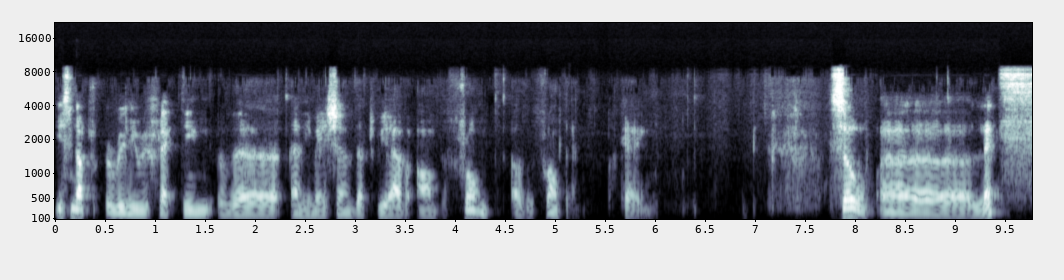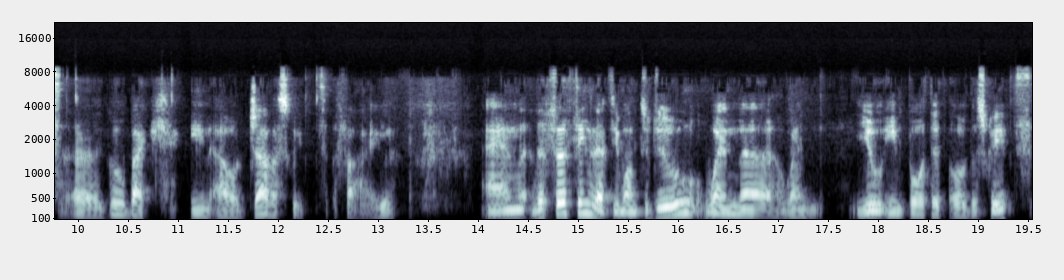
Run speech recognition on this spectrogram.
is not really reflecting the animation that we have on the front of the front end. Okay. So uh, let's uh, go back in our JavaScript file. And the first thing that you want to do when, uh, when you imported all the scripts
